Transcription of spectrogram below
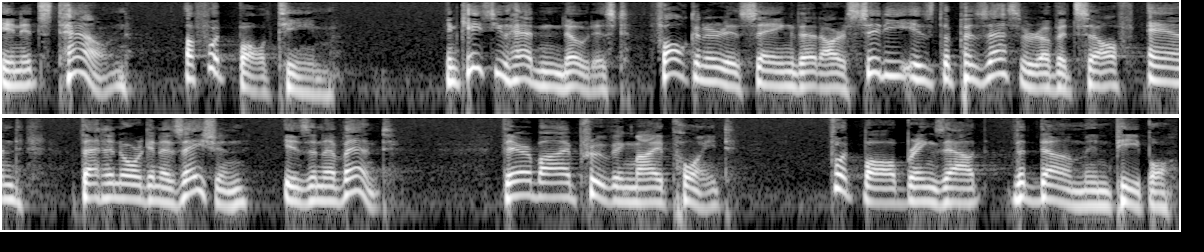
in its town a football team. In case you hadn't noticed, Falconer is saying that our city is the possessor of itself and that an organization is an event thereby proving my point. Football brings out the dumb in people.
